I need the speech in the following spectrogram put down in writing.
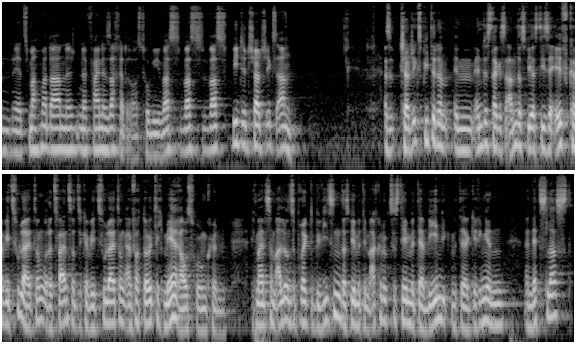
und, jetzt machen wir da eine, eine, feine Sache draus, Tobi. Was, was, was bietet ChargeX an? Also ChargeX bietet am Ende des Tages an, dass wir aus dieser 11 kW Zuleitung oder 22 kW Zuleitung einfach deutlich mehr rausholen können. Ich meine, das haben alle unsere Projekte bewiesen, dass wir mit dem Aquäduktsystem, mit mit der geringen äh, Netzlast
